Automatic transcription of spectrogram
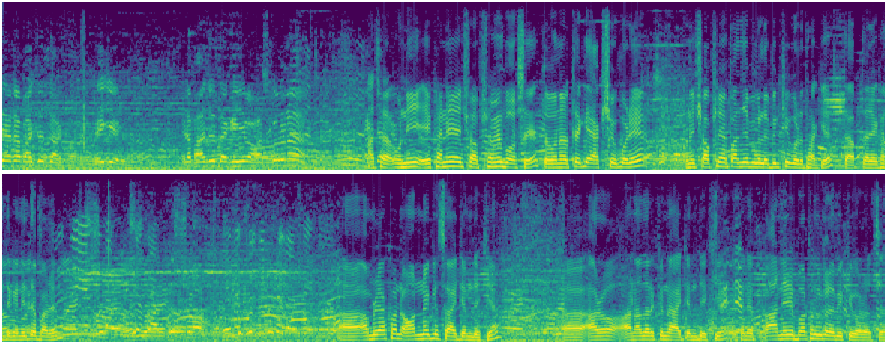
এটা দাগ এই যে, এটা ভাজের দাগ এই যে ভাজ করো না। আচ্ছা উনি এখানে সবসময় বসে, তো ওনার থেকে একশো করে উনি সবসময় পাঞ্জাবিগুলো বিক্রি করে থাকে, তা আপনারা এখান থেকে নিতে পারেন। আমরা এখন অন্য কিছু আইটেম দেখি। আরও আনাদার কোনো আইটেম দেখি। এখানে পানির বটলগুলো বিক্রি করা হচ্ছে।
